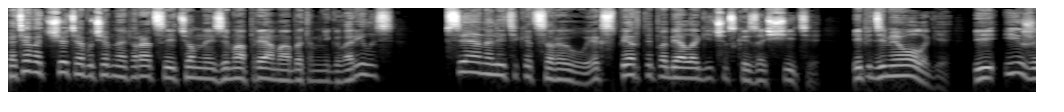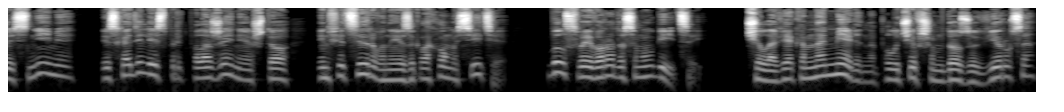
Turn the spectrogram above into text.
Хотя в отчете об учебной операции «Темная зима» прямо об этом не говорилось, все аналитики ЦРУ, эксперты по биологической защите, эпидемиологи и иже с ними исходили из предположения, что инфицированный из Оклахома-Сити был своего рода самоубийцей, человеком, намеренно получившим дозу вируса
